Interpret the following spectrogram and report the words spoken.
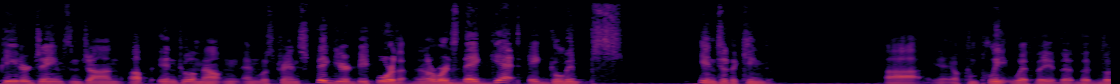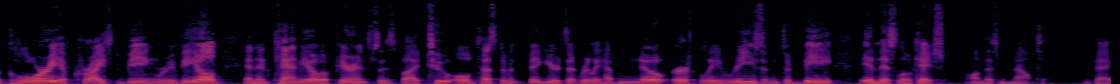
Peter, James, and John up into a mountain and was transfigured before them. In other words, they get a glimpse into the kingdom. Uh, you know, complete with the, the, the, the, glory of Christ being revealed, and then cameo appearances by two Old Testament figures that really have no earthly reason to be in this location on this mountain. Okay,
